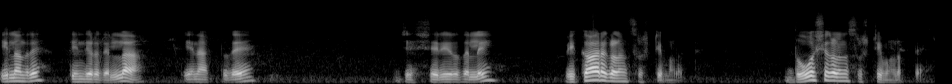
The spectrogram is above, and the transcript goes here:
ಇಲ್ಲಾಂದರೆ ತಿಂದಿರೋದೆಲ್ಲ ಏನಾಗ್ತದೆ? ಜ ಶರೀರದಲ್ಲಿ ವಿಕಾರಗಳನ್ನು ಸೃಷ್ಟಿ ಮಾಡುತ್ತೆ. ದೋಷಗಳನ್ನು ಸೃಷ್ಟಿ ಮಾಡುತ್ತೆ.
